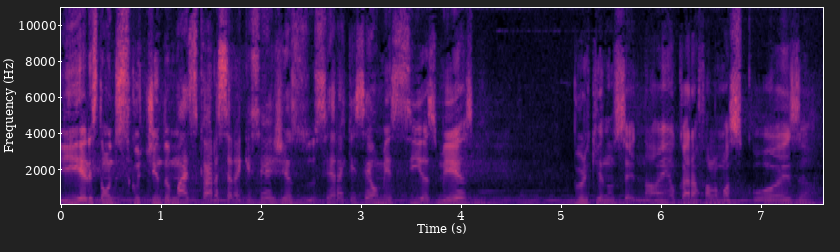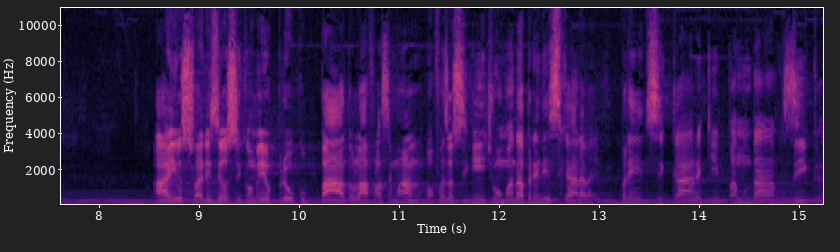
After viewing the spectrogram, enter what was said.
e eles estão discutindo, mas cara, será que esse é Jesus? Será que esse é o Messias mesmo? Porque não sei, não, hein? o cara fala umas coisas. Aí os fariseus ficam meio preocupados lá, falam assim, mano, vamos fazer o seguinte, vamos mandar prender esse cara, velho. Prende esse cara aqui para não dar zica.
